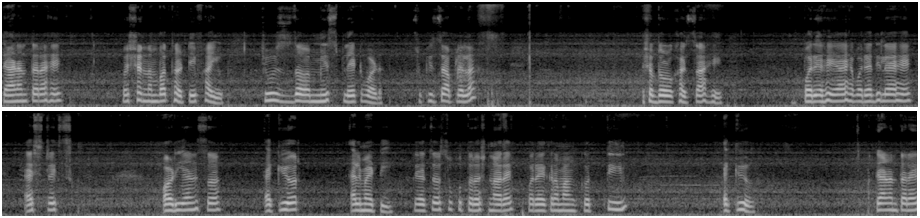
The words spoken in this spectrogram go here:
त्यानंतर आहे question number thirty five choose the misspelt word चुकीचा आपल्याला शब्द ओळखायचा आहे. पर्याय हे आहे पर्याय दिला आहे. ॲस्ट्रिक्स ऑडियन्स ॲक्युअर ॲलमॅटी त्याचं चूक उत्तर असणार आहे. पर्याय क्रमांक तीन ॲक्युअर त्यानंतर आहे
